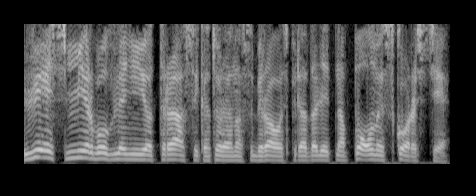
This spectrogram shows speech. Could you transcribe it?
весь мир был для нее трассой, которую она собиралась преодолеть на полной скорости.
